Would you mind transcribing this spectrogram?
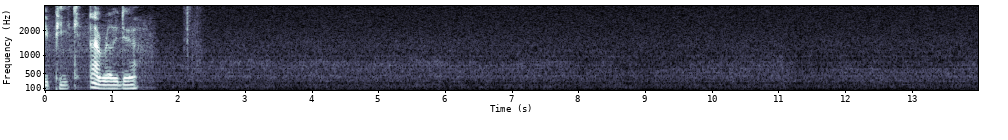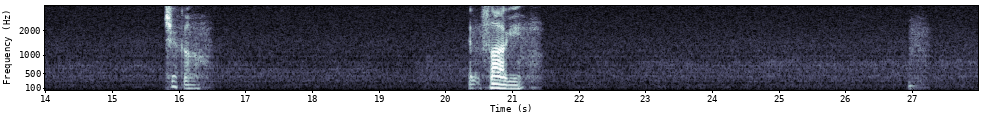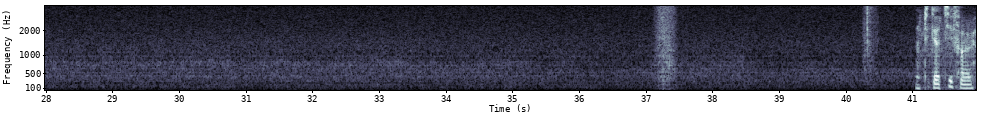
You peek. I really do. Trickle. Getting foggy. Not to go too far.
